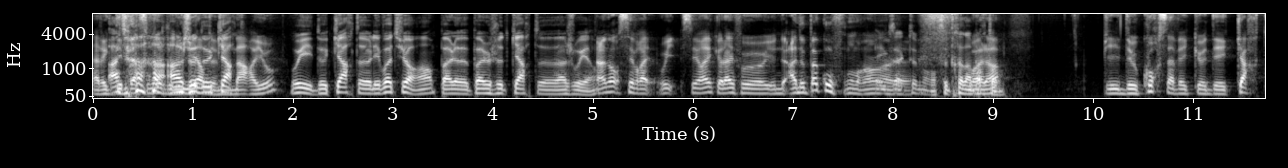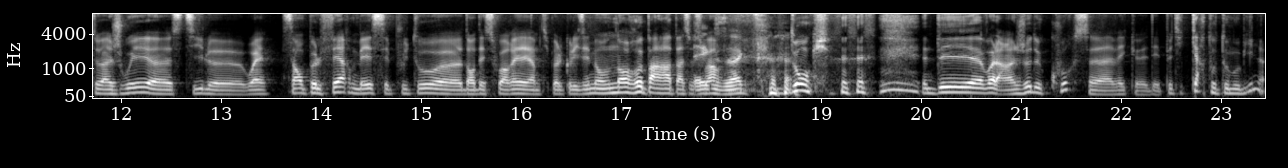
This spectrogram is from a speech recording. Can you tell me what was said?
avec Ah, des personnages de un jeu de de, cartes. Mario. Oui, de cartes, euh, les voitures, hein, pas, le, pas le jeu de cartes euh, à jouer. hein. Ah non, c'est vrai. Oui, c'est vrai que là, il faut à ne pas confondre. hein, euh, Exactement, c'est très voilà. Puis de course avec euh, des cartes à jouer, euh, style, euh, ouais, ça on peut le faire, mais c'est plutôt dans des soirées un petit peu alcoolisées, mais on n'en reparlera pas ce soir. Exact. Donc, des, voilà, un jeu de course avec des petites cartes automobiles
